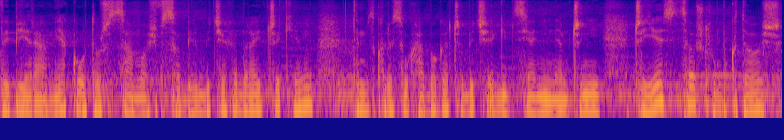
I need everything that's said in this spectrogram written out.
wybieram, jaką tożsamość w sobie, bycie Hebrajczykiem, tym, który słucha Boga, czy bycie Egipcjaninem. Czyli czy jest coś lub ktoś,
